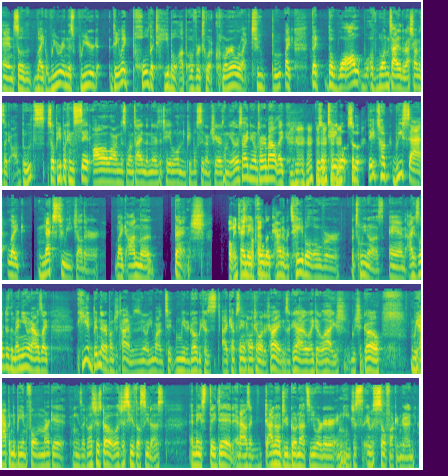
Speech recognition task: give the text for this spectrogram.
and so like we were in this weird they like pulled a table up over to a corner where like two boot like like the wall of one side of the restaurant is like booths. So people can sit all along this one side and then there's a table and people sit on chairs on the other side. You know what i'm talking about? Like mm-hmm, there's a mm-hmm, table mm-hmm. so they took we sat like next to each other like on the bench. Oh interesting. And they okay. pulled like kind of a table over between us. And i just looked at the menu and i was like he had been there a bunch of times. You know, he wanted to, me to go because I kept saying how much I wanted to try it. And he's like, "Yeah, I like it a lot. You should, we should go." We happened to be in Fulton Market, and he's like, "Let's just go. Let's just see if they'll seat us." And they they did, and I was like, "I don't know, dude, go nuts. You order." And he just, it was so fucking good.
